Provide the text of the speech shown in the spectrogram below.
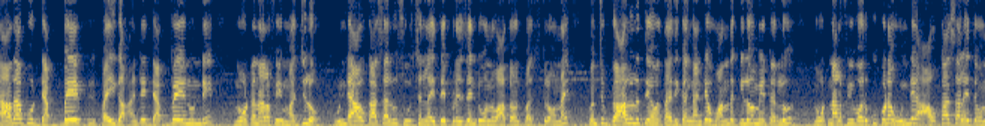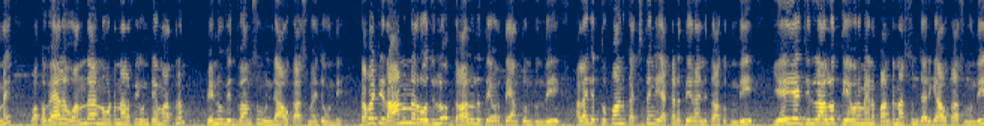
దాదాపు డెబ్బై పైగా అంటే డెబ్బై నుండి నూట నలభై మధ్యలో ఉండే అవకాశాలు సూచనలు అయితే ప్రజెంట్ ఉన్న వాతావరణ పరిస్థితుల్లో ఉన్నాయి. కొంచెం గాలుల తీవ్రత అధికంగా అంటే వంద కిలోమీటర్లు నూట నలభై వరకు కూడా ఉండే అవకాశాలు అయితే ఉన్నాయి. ఒకవేళ వంద నూట నలభై ఉంటే మాత్రం పెను విధ్వంసం ఉండే అవకాశం అయితే ఉంది. కాబట్టి రానున్న రోజుల్లో గాలుల తీవ్రత ఎంత ఉంటుంది? అలాగే తుఫాను ఖచ్చితంగా ఎక్కడ తీరాన్ని తాకుతుంది? ఏ ఏ జిల్లాల్లో తీవ్రమైన పంట నష్టం జరిగే అవకాశం ఉంది?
